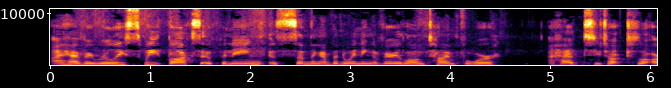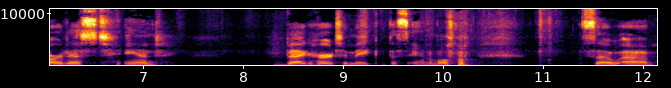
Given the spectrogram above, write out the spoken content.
I have a really sweet box opening. It's something I've been waiting a very long time for. I had to talk to the artist and beg her to make this animal. so um,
